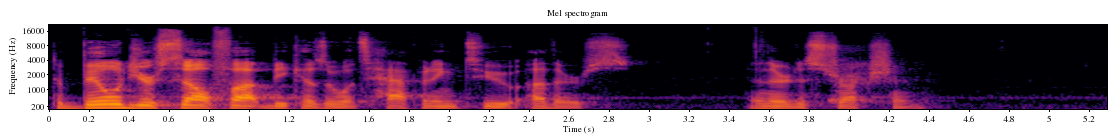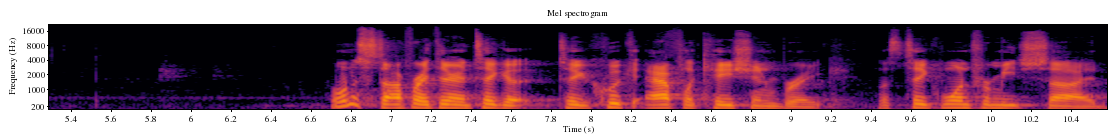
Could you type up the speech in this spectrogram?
to build yourself up because of what's happening to others and their destruction. I want to stop right there and take a, take a quick application break. Let's take one from each side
